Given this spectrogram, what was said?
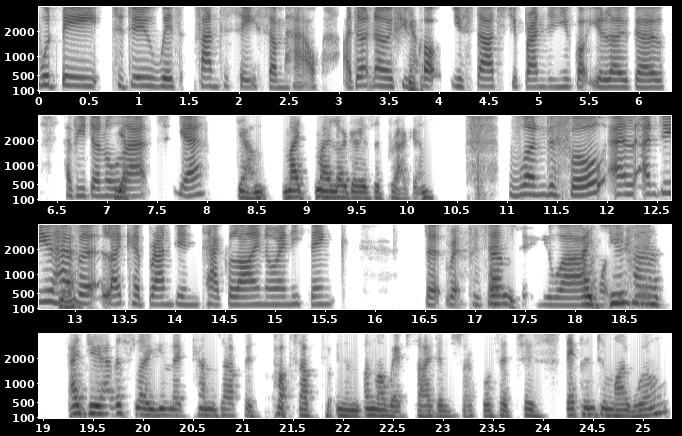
would be to do with fantasy somehow. I don't know if you've yeah. got you've started your branding, you've got your logo. Have you done all yeah. that? Yeah. Yeah, my my logo is a dragon. Wonderful. And and do you have yeah. a like a branding tagline or anything that represents um, who you are? I do have. Do? I do have a slogan that comes up. It pops up in, on my website and so forth. It says "Step into my world,"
